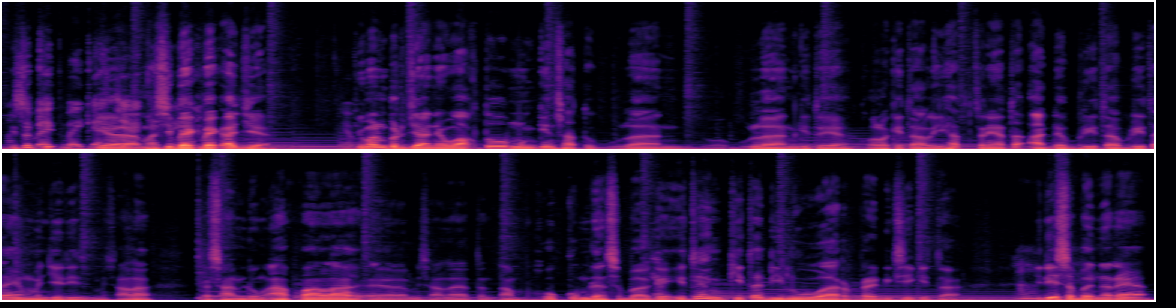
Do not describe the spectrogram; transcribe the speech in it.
Masih ki- baik-baik ya, aja masih gitu ya. baik-baik aja. Yep. Cuman berjalannya waktu mungkin satu bulan, dua bulan gitu ya. Kalau kita lihat ternyata ada berita-berita yang menjadi misalnya kesandung apalah eh, misalnya tentang hukum dan sebagainya Yap, itu yang kita di luar prediksi kita. Jadi sebenarnya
